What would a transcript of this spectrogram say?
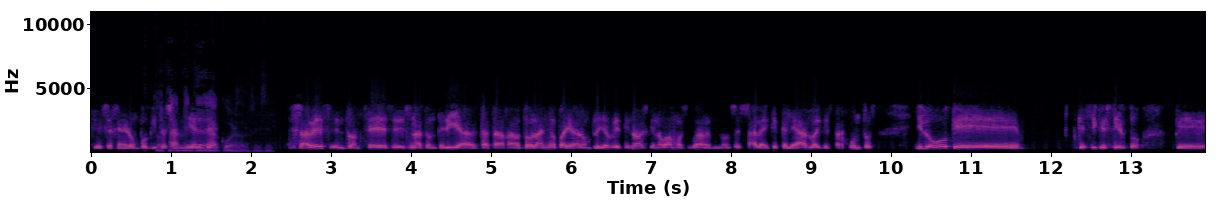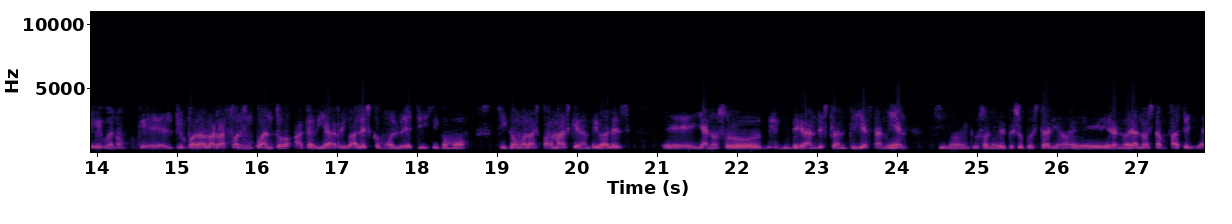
que se genera un poquito ese ambiente. de acuerdo, sí, sí. ¿Sabes? Entonces es una tontería. Estás trabajando todo el año para llegar a un playoff y decir, no, es que no vamos, no se sabe, hay que pelearlo, hay que estar juntos. Y luego que, que sí que es cierto que, bueno, que el tiempo ha dado la razón en cuanto a que había rivales como el Betis y como, y como Las Palmas, que eran rivales eh, ya no solo de grandes plantillas también, sino incluso a nivel presupuestario, ¿no? Eh, no, era, no es tan fácil, ya,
